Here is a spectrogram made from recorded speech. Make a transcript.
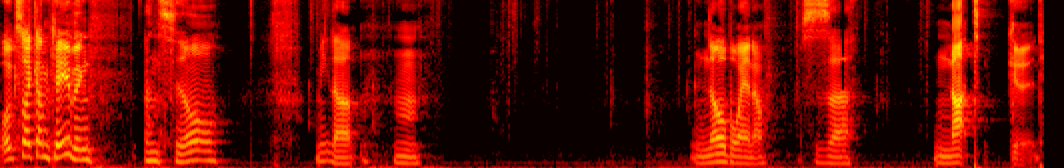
Looks like I'm caving until meet up. Hmm. No bueno. This is uh not good.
